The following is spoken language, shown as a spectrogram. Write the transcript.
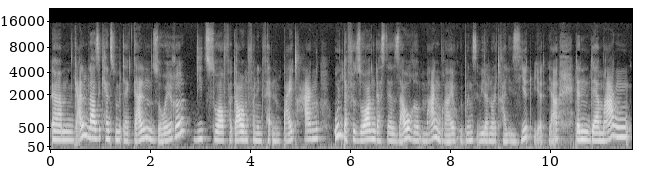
ähm, Gallenblase kennst du mit der Gallensäure, die zur Verdauung von den Fetten beitragen und dafür sorgen, dass der saure Magenbrei übrigens wieder neutralisiert wird. Ja, denn der Magen,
